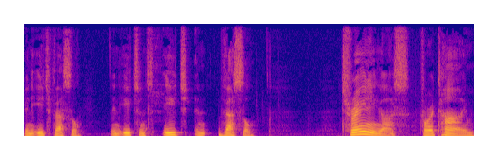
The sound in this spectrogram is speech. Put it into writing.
in each vessel, in each, each vessel, training us for a time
